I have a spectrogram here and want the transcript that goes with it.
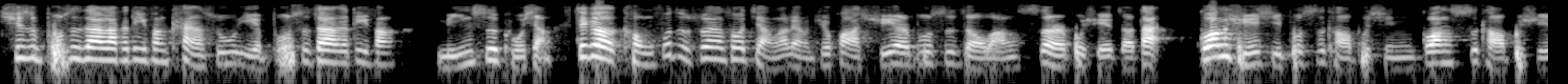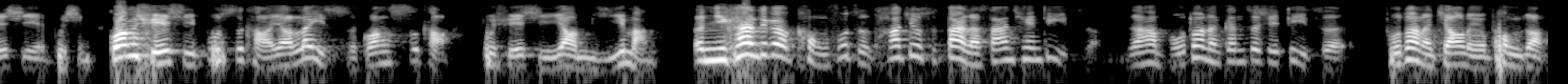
其实不是在那个地方看书，也不是在那个地方冥思苦想。这个孔夫子虽然说讲了两句话，学而不思则亡，思而不学则殆。光学习不思考不行，光思考不学习也不行。光学习不思考要累死，光思考不学习要迷茫。呃，你看这个孔夫子，他就是带了三千弟子，然后不断的跟这些弟子不断的交流碰撞。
